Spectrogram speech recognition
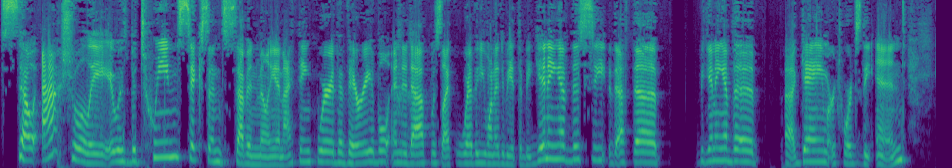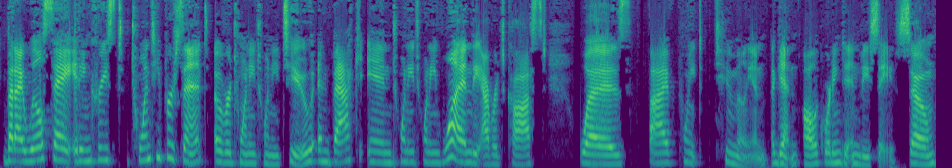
So actually, it was between six and seven million. I think where the variable ended up was like whether you wanted to be at the beginning of the se- at the beginning of the uh, game or towards the end. But I will say it increased 20% over 2022. And back in 2021, the average cost was 5.2 million. Again, all according to NBC. So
